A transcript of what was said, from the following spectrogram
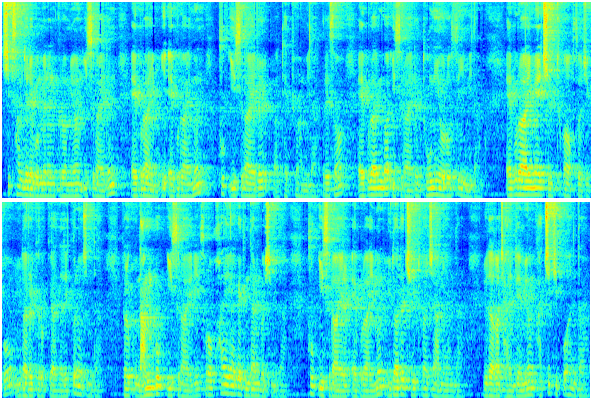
13절에 보면은 그러면 이스라엘은 에브라임, 이 에브라임은 북이스라엘을 대표합니다. 그래서 에브라임과 이스라엘은 동의어로 쓰입니다. 에브라임의 질투가 없어지고 유다를 괴롭게 하는 자들이 끊어진다. 결국 남북 이스라엘이 서로 화해하게 된다는 것입니다. 북이스라엘 에브라임은 유다를 질투하지 아니한다. 유다가 잘 되면 같이 기뻐한다.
